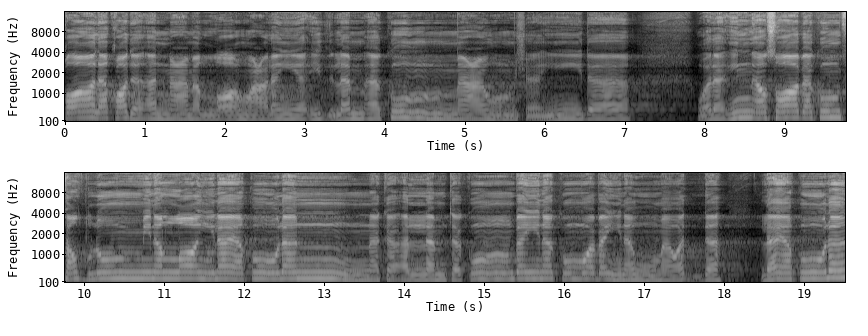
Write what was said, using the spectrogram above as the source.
قال قد انعم الله علي اذ لم اكن معهم شهيدا ولئن اصابكم فضل من الله ليقولن كان لم تكن بينكم وبينه موده ليقولن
